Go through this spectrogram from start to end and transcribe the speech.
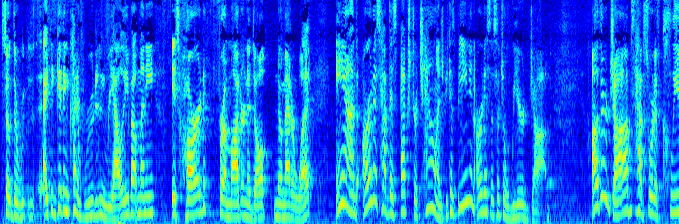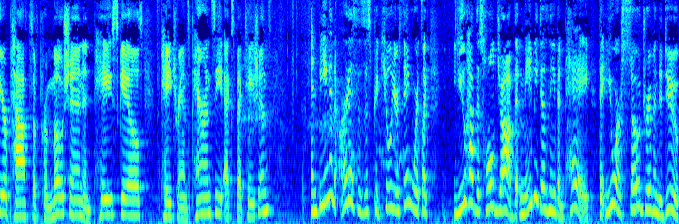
So the I think getting kind of rooted in reality about money is hard for a modern adult, no matter what. And artists have this extra challenge because being an artist is such a weird job. Other jobs have sort of clear paths of promotion and pay scales, pay transparency, expectations. And being an artist is this peculiar thing where it's like you have this whole job that maybe doesn't even pay that you are so driven to do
